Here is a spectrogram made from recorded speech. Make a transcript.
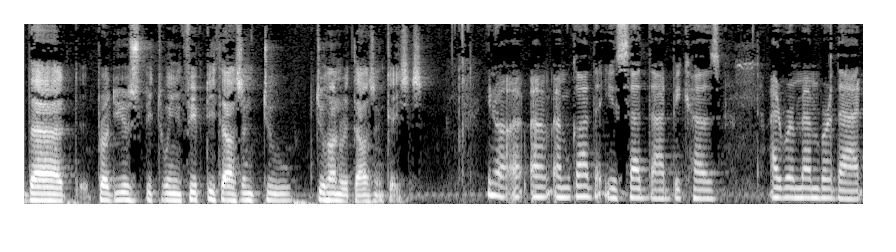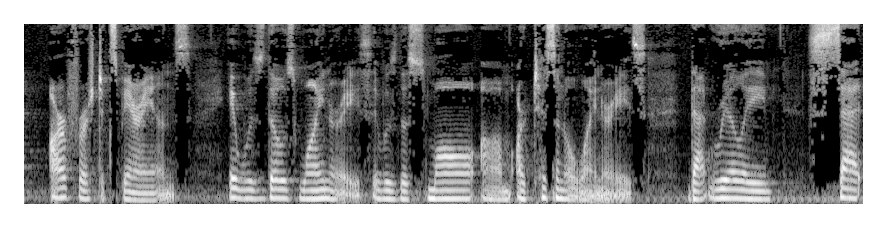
that produce between 50,000 to 200,000 cases. You know, I, I'm glad that you said that because I remember that our first experience, it was those wineries, it was the small um, artisanal wineries that really set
